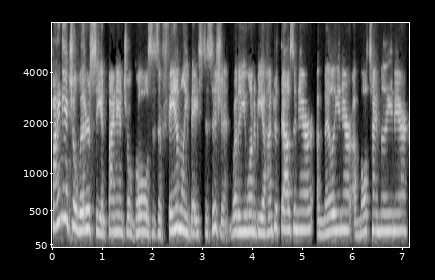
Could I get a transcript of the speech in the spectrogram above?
Financial literacy and financial goals is a family based decision. Whether you want to be a hundred thousandaire, a millionaire, a multimillionaire,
